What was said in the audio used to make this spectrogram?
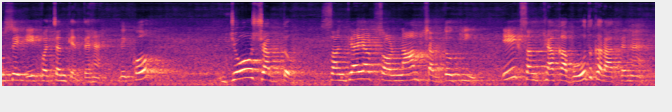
उसे एक वचन कहते हैं। देखो, जो शब्द संज्ञा या सर्वनाम शब्दों की एक संख्या का बोध कराते हैं,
